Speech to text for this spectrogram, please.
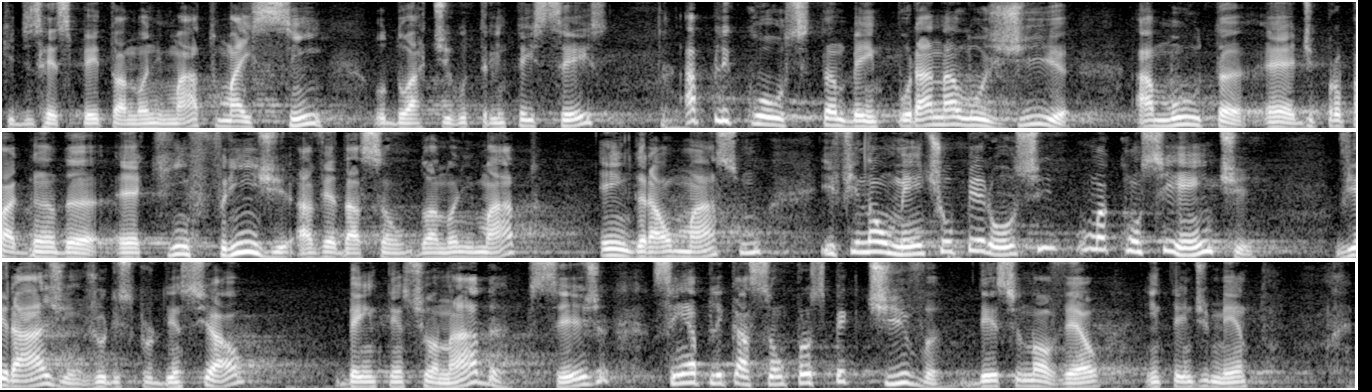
que diz respeito ao anonimato, mas sim o do artigo 36. Aplicou-se também, por analogia, a multa é, de propaganda é, que infringe a vedação do anonimato em grau máximo e, finalmente, operou-se uma consciente viragem jurisprudencial, bem intencionada que seja, sem aplicação prospectiva desse novel entendimento.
